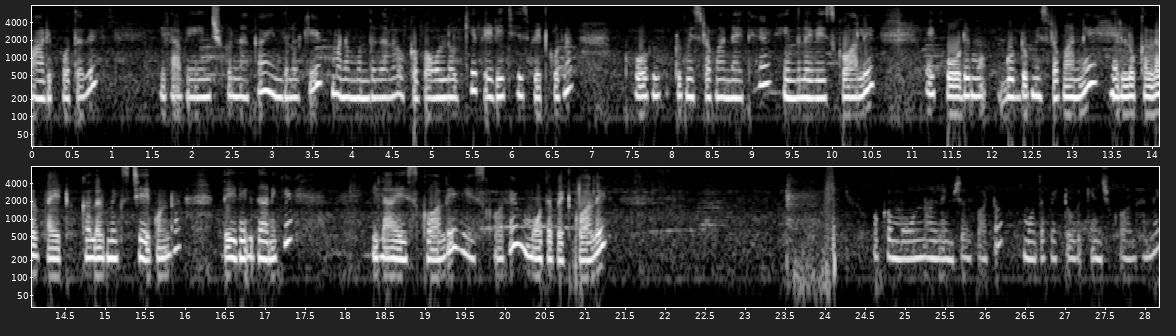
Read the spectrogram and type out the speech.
మాడిపోతుంది. ఇలా వేయించుకున్నాక ఇందులోకి మనం ముందుగా ఒక బౌల్లోకి రెడీ చేసి పెట్టుకున్న కోడి గుడ్డు మిశ్రమాన్ని అయితే ఇందులో వేసుకోవాలి. ఈ కోడి గుడ్డు మిశ్రమాన్ని yellow colour white colour mix చేయకుండా దేనికి దానికి ఇలా వేసుకోవాలి. వేసుకొని మూత పెట్టుకోవాలి. ఒక మూడు నాలుగు నిమిషాల పాటు మూత పెట్టి ఉడికించుకోవాలండి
